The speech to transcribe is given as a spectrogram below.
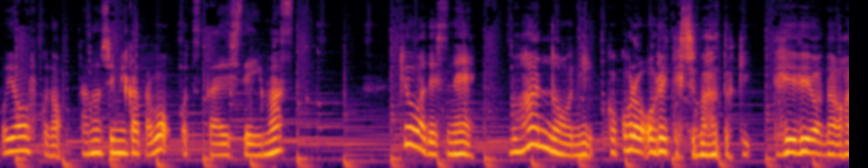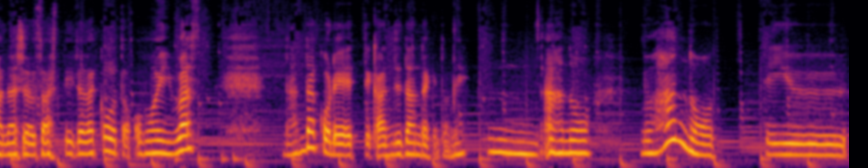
お洋服の楽しみ方をお伝えしています。今日はですね、無反応に心折れてしまう時 っていうようなお話をさせていただこうと思います。なんだこれって感じなんだけどね。うん、あの、無反応っっていう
